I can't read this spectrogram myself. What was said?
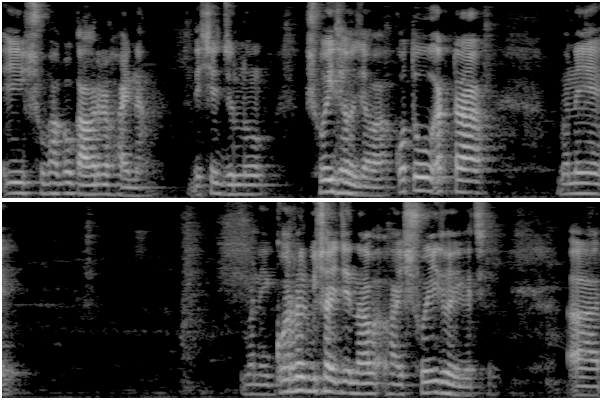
এই সৌভাগ্য কাউরের হয় না। দেশের জন্য শহীদ হয়ে যাওয়া, কত একটা মানে মানে গর্বের বিষয় যে না ভাই, শহীদ হয়ে গেছে। আর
